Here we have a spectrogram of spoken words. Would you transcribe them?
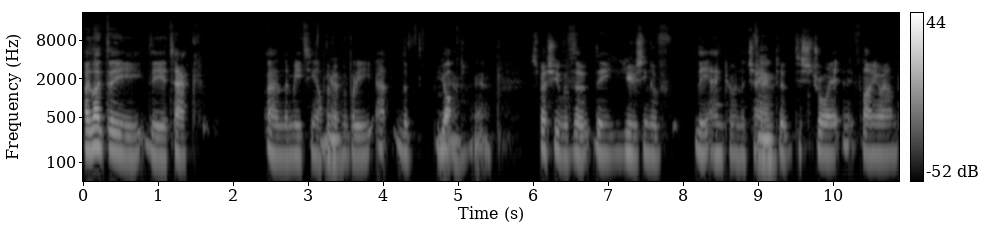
I like the the attack and the meeting up of Yeah. everybody at the yacht, Yeah, yeah. especially with the the using of the anchor and the chain Yeah. to destroy it and it flying around.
